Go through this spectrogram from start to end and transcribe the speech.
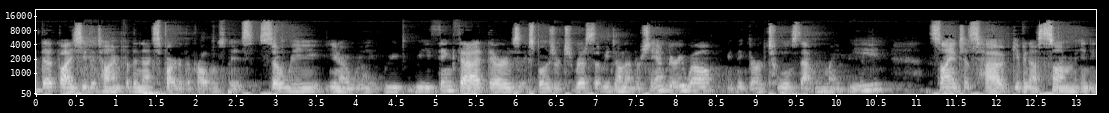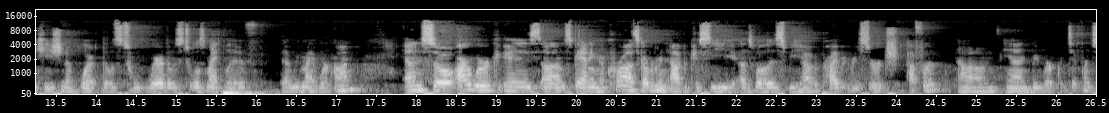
that buys you the time for the next part of the problem space. So we you know we, we we think that there's exposure to risks that we don't understand very well. We think there are tools that we might need. Scientists have given us some indication of what those to- where those tools might live that we might work on. And so our work is um, spanning across government advocacy as well as we have a private research effort. Um, and we work with different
